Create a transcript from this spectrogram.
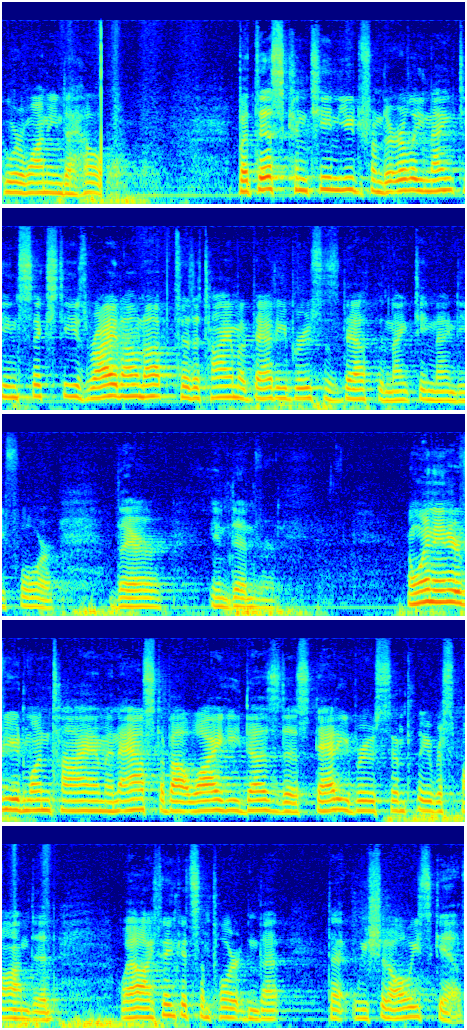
who were wanting to help. But this continued from the early 1960s right on up to the time of Daddy Bruce's death in 1994 there in Denver. And when interviewed one time and asked about why he does this, Daddy Bruce simply responded, Well, I think it's important that, that we should always give.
